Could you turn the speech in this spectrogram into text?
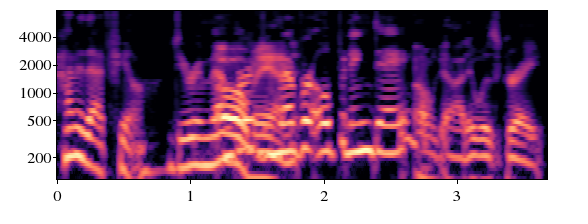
How did that feel? Do you remember? Oh, Do you remember opening day? Oh God, it was great.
